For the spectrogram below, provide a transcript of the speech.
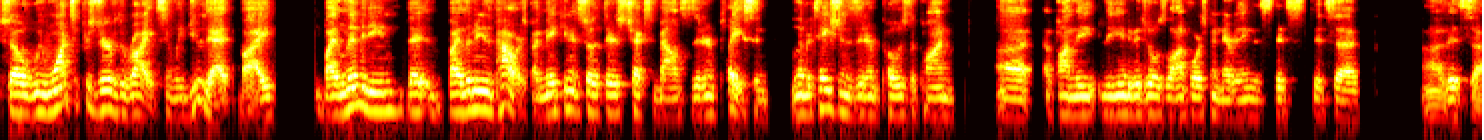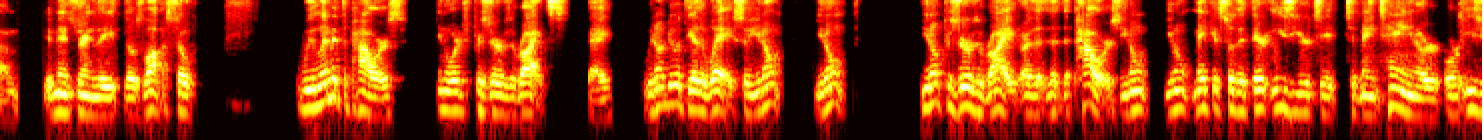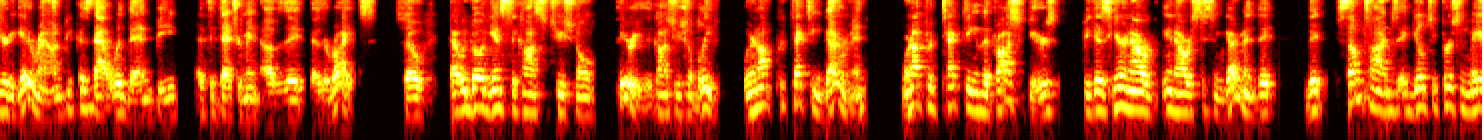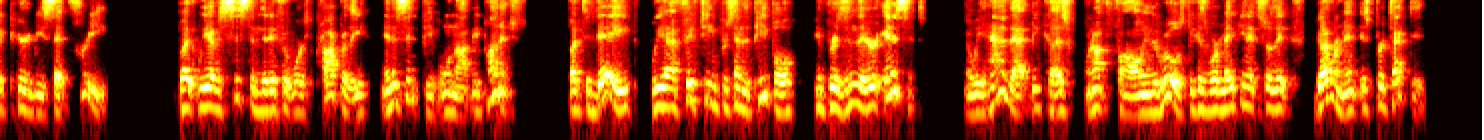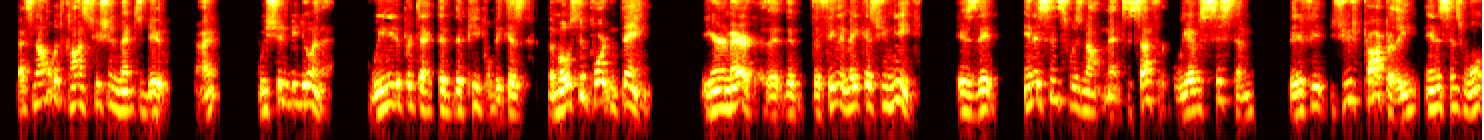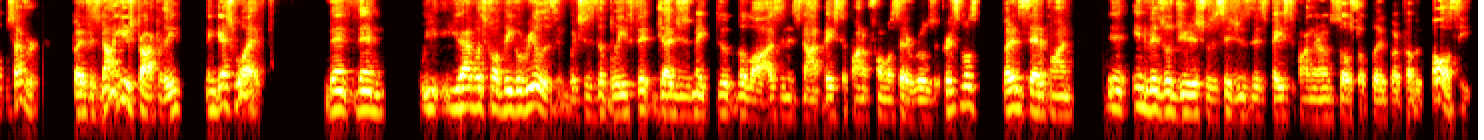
So we want to preserve the rights, and we do that by by limiting the by limiting the powers, by making it so that there's checks and balances that are in place and limitations that are imposed upon uh, upon the the individuals, law enforcement, and everything that's that's that's uh, uh, that's um, administering the those laws. So we limit the powers in order to preserve the rights. Okay, we don't do it the other way. So you don't you don't you don't preserve the right or the, the, the, powers. You don't you don't make it so that they're easier to, to maintain or, or easier to get around because that would then be at the detriment of the of the rights. So that would go against the constitutional theory, the constitutional belief. We're not protecting government. We're not protecting the prosecutors because here in our in our system of government that that sometimes a guilty person may appear to be set free, but we have a system that if it works properly, innocent people will not be punished. But today we have 15% of the people in prison that are innocent. And we have that because we're not following the rules, because we're making it so that government is protected. That's not what the Constitution is meant to do, right? We shouldn't be doing that. We need to protect the, the people because the most important thing here in America, the, the, the thing that makes us unique is that innocence was not meant to suffer. We have a system that if it's used properly, innocence won't suffer. But if it's not used properly, then guess what? Then then you have what's called legal realism, which is the belief that judges make the, laws and it's not based upon a formal set of rules or principles, but instead upon uh, individual judicial decisions that's based upon their own social, political, or public policy.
